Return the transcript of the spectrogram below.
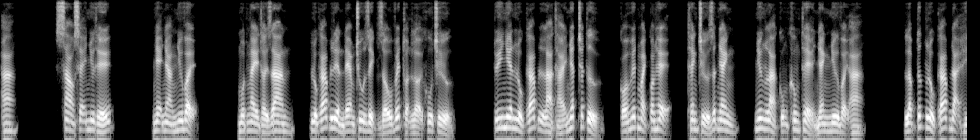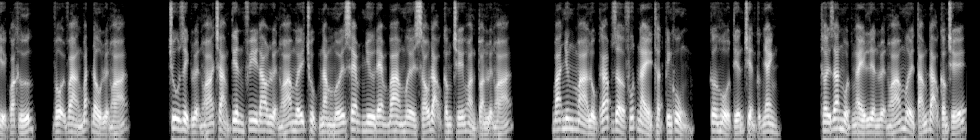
A, sao sẽ như thế? Nhẹ nhàng như vậy. Một ngày thời gian lục áp liền đem chu dịch dấu vết thuận lợi khu trừ. Tuy nhiên lục áp là thái nhất chất tử, có huyết mạch quan hệ, thanh trừ rất nhanh, nhưng là cũng không thể nhanh như vậy a lập tức lục áp đại hỉ quá khứ, vội vàng bắt đầu luyện hóa. Chu dịch luyện hóa trạm tiên phi đao luyện hóa mấy chục năm mới xem như đem ba mươi sáu đạo cấm chế hoàn toàn luyện hóa. Ba nhưng mà lục Áp giờ phút này thật kinh khủng, cơ hồ tiến triển cực nhanh. Thời gian một ngày liền luyện hóa mười tám đạo cấm chế,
